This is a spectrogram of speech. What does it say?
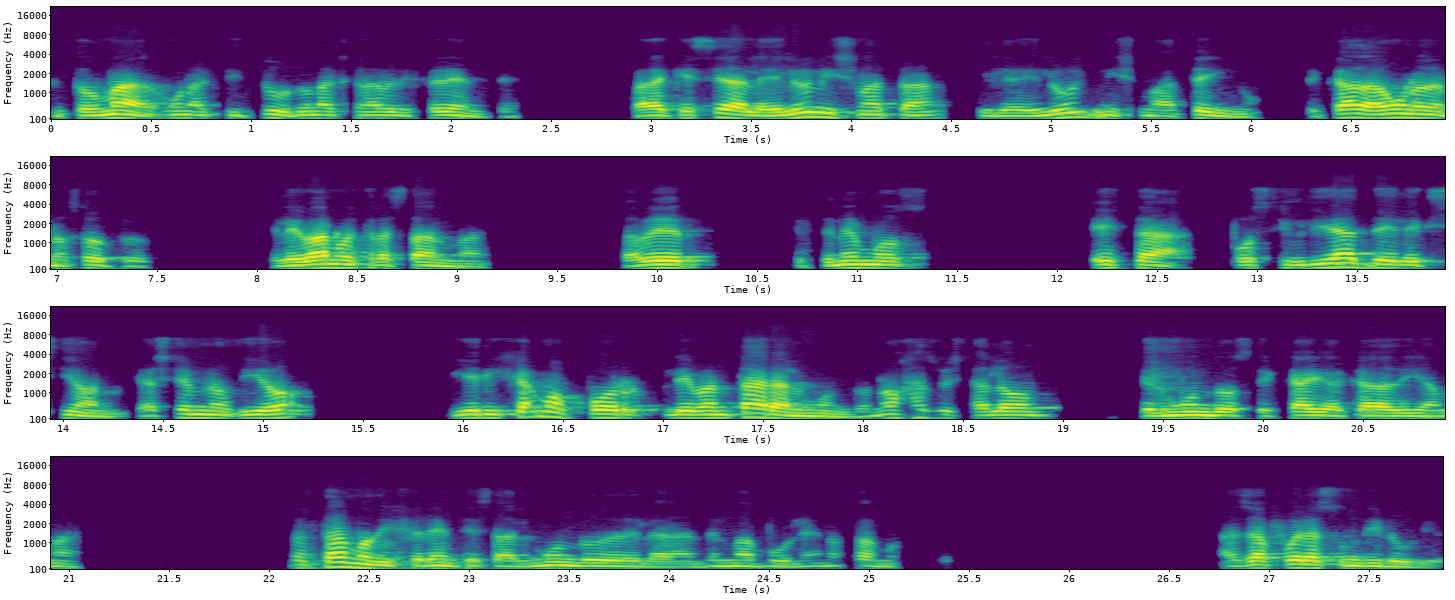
en tomar una actitud, un accionar diferente para que sea la Elu Nishmata y la Elu Nishmateinu, de cada uno de nosotros, elevar nuestras almas, saber que tenemos esta posibilidad de elección que Hashem nos dio y elijamos por levantar al mundo, no Hasu Shalom, que el mundo se caiga cada día más. No estamos diferentes al mundo de la, del Mabule, no estamos. Allá afuera es un diluvio.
